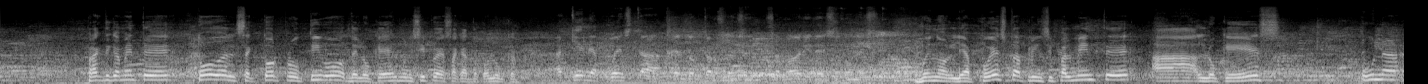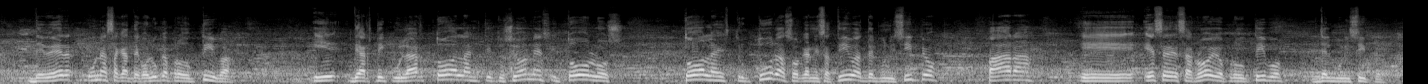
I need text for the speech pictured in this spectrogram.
prácticamente todo el sector productivo de lo que es el municipio de Zacatecoluca. ¿A qué le apuesta el doctor Francisco Salvador Idesi con esto? Bueno, le apuesta principalmente a lo que es una, de ver una Zacatecoluca productiva y de articular todas las instituciones y todos los todas las estructuras organizativas del municipio para eh, ese desarrollo productivo del municipio.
